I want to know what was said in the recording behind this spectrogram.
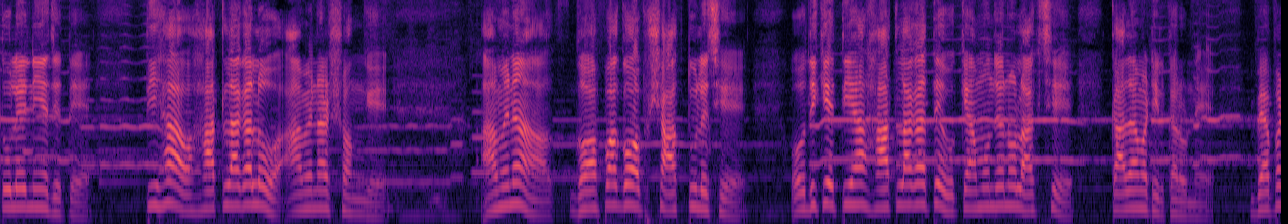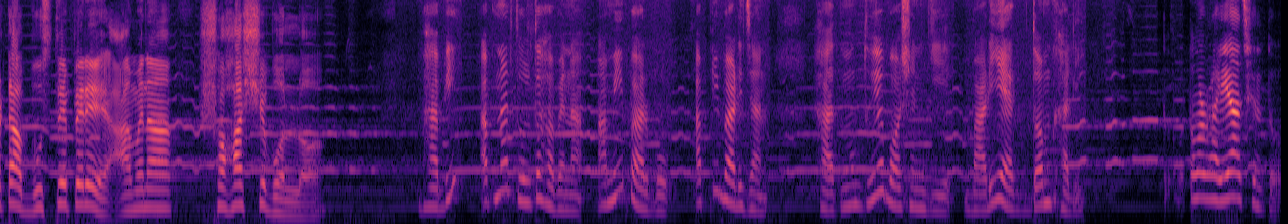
তুলে নিয়ে যেতে। তিহাও হাত লাগালো আমেনার সঙ্গে। আমেনা গপা গপাগপ শাক তুলেছে। ওদিকে তিহার হাত লাগাতেও কেমন যেন লাগছে কাদামাটির কারণে। ব্যাপারটা বুঝতে পেরে আমেনা সহাস্যে বলল ভাবি আপনার তুলতে হবে না আমিই পারব। আপনি বাড়ি যান। হাত মুখ ধুয়ে বসেন গিয়ে বাড়ি একদম খালি। তোমার ভাইয়া আছেন তো?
